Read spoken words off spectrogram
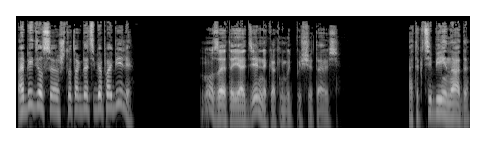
Обиделся, что тогда тебя побили? Ну, за это я отдельно как-нибудь посчитаюсь. А так тебе и надо,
